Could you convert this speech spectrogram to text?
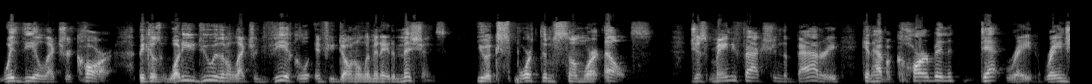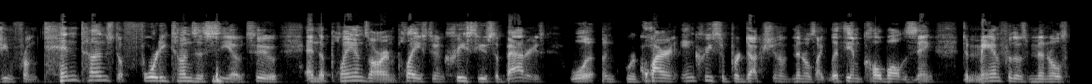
with the electric car? Because what do you do with an electric vehicle if you don't eliminate emissions? You export them somewhere else just manufacturing the battery can have a carbon debt rate ranging from 10 tons to 40 tons of CO2. And the plans are in place to increase the use of batteries will require an increase in production of minerals like lithium, cobalt, zinc. Demand for those minerals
